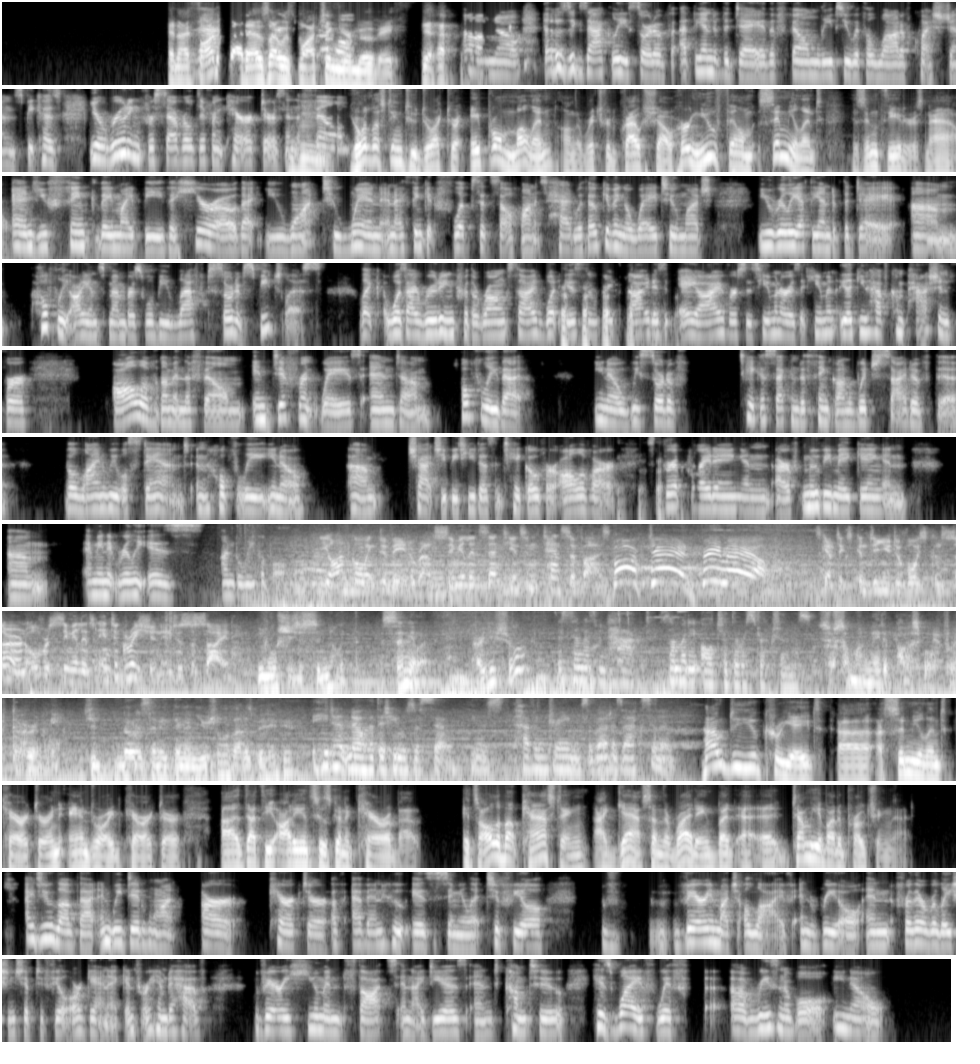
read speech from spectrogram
And I that thought of that as I was watching your movie. Yeah. Oh no, that is exactly sort of at the end of the day, the film leaves you with a lot of questions because you're rooting for several different characters in the mm-hmm. film. You're listening to director April Mullen on the Richard Crouse Show. Her new film Simulant is in theaters now. And you think they might be the hero that you want to win, and I think it flips itself on its head without giving away too much. You really, at the end of the day, um, hopefully, audience members will be left sort of speechless. Like was i rooting for the wrong side? What is the right side? Is it ai versus human or is it human? Like you have compassion for all of them in the film in different ways. And um, hopefully that you know we sort of take a second to think on which side of the the line we will stand. And hopefully you know um, chat gpt doesn't take over all of our script writing and our movie making and um, i mean it really is unbelievable. The ongoing debate around simulant sentience intensifies. Fourth gen, female! Skeptics continue to voice concern over simulant's integration into society. You know she's a simulant. A simulant? Are you sure? The sim has been hacked. Somebody altered the restrictions. So someone made it possible for it to hurt me. Did you notice anything unusual about his behavior? He didn't know that he was a sim. He was having dreams about his accident. How do you create uh, a simulant character, an android character, uh, that the audience is going to care about. It's all about casting, I guess, and the writing. But uh, uh, tell me about approaching that. I do love that, and we did want our character of Evan, who is a simulant, to feel v- very much alive and real, and for their relationship to feel organic, and for him to have very human thoughts and ideas and come to his wife with a reasonable you know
